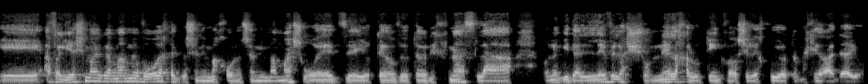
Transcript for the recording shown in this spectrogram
אה, אבל יש מגמה מבורכת בשנים האחרונות, שאני ממש רואה את זה יותר ויותר נכנס ל... בוא נגיד, ה-level השונה לחלוטין כבר של איכויות המכירה עד היום.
